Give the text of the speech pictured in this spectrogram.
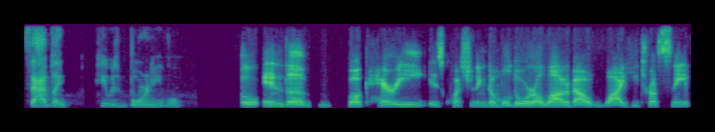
Sadly, he was born evil. So in the book, Harry is questioning Dumbledore a lot about why he trusts Snape,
